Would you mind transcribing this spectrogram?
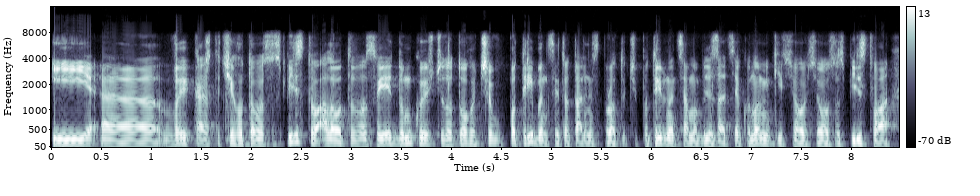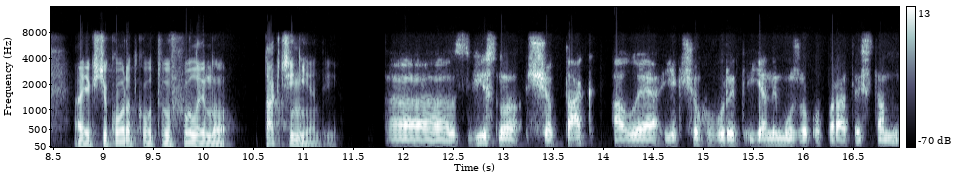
І е, ви кажете, чи готове суспільство, але от своєю думкою щодо того, чи потрібен цей тотальний спротив, чи потрібна ця мобілізація економіки всього всього суспільства, е, якщо коротко, от в хвилину, так чи ні, Андрій? Е, звісно, що так, але якщо говорити, я не можу опиратись там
